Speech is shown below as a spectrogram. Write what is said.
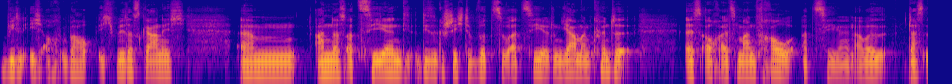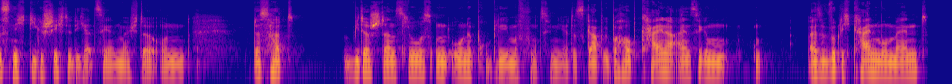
will ich auch überhaupt, ich will das gar nicht ähm, anders erzählen. Die, diese Geschichte wird so erzählt. Und ja, man könnte es auch als Mann-Frau erzählen. Aber das ist nicht die Geschichte, die ich erzählen möchte. Und das hat widerstandslos und ohne Probleme funktioniert. Es gab überhaupt keine einzige, also wirklich keinen Moment,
